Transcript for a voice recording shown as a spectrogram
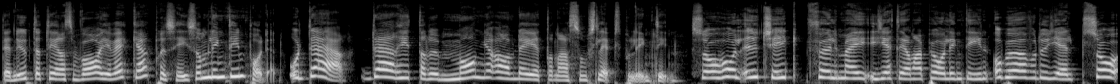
Den uppdateras varje vecka, precis som LinkedIn-podden. Och där, där hittar du många av nyheterna som släpps på LinkedIn. Så håll utkik, följ mig jättegärna på LinkedIn och behöver du hjälp så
